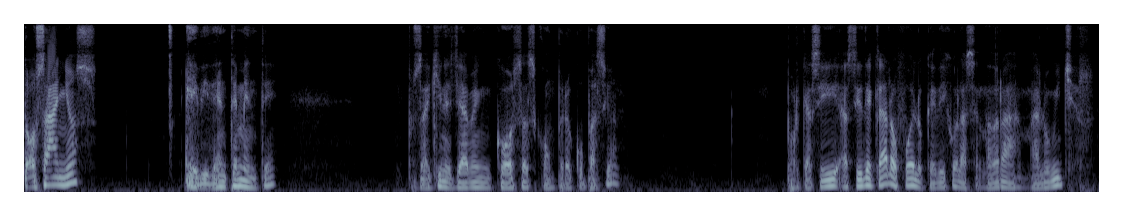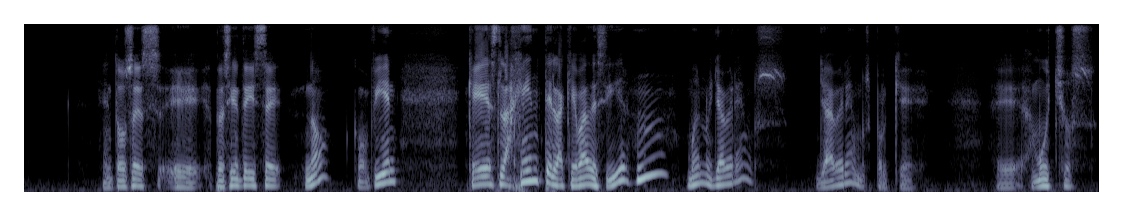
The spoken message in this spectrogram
dos años, evidentemente, pues hay quienes ya ven cosas con preocupación. Porque así, así de claro fue lo que dijo la senadora Malu Micher. Entonces, eh, el presidente dice, no, confíen que es la gente la que va a decidir. Mm, bueno, ya veremos, ya veremos, porque eh, a muchos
